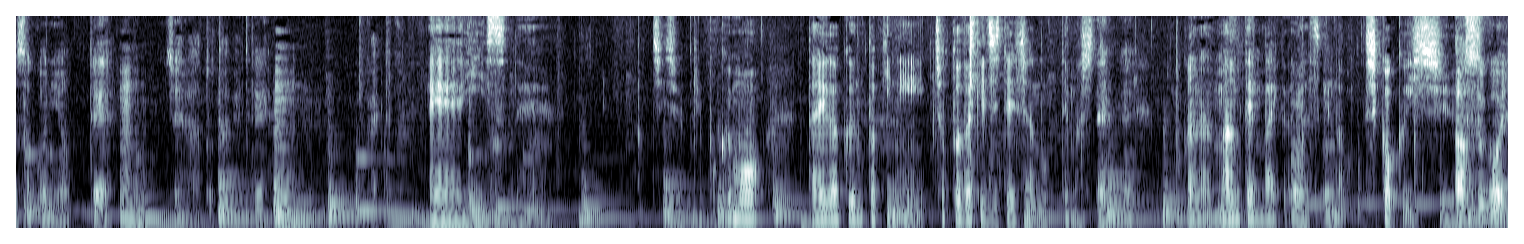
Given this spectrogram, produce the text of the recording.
ずそこに寄ってうん。ジェラート食べてうん。帰ってくる、えー、いいっすね。80キロ僕も大学の時にちょっとだけ自転車乗ってまして。ええ僕はマウンテンバイクだったんですけど、うん四国一周あすごい。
